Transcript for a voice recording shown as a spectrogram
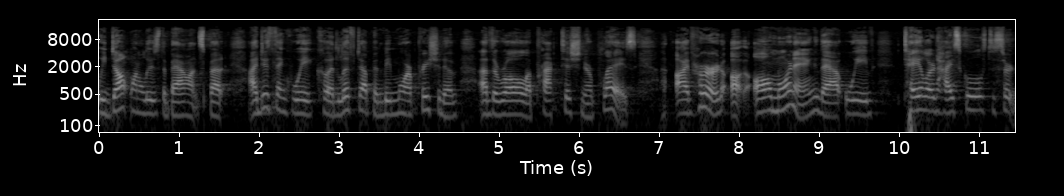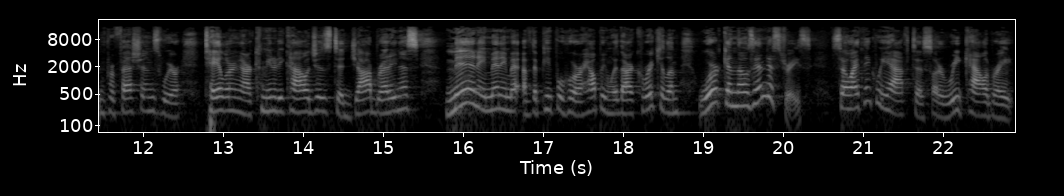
we don't want to lose the balance, but I do think we could lift up and be more appreciative of the role a practitioner plays. I've heard all morning that we've tailored high schools to certain professions. We're tailoring our community colleges to job readiness. Many, many ma- of the people who are helping with our curriculum work in those industries. So I think we have to sort of recalibrate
